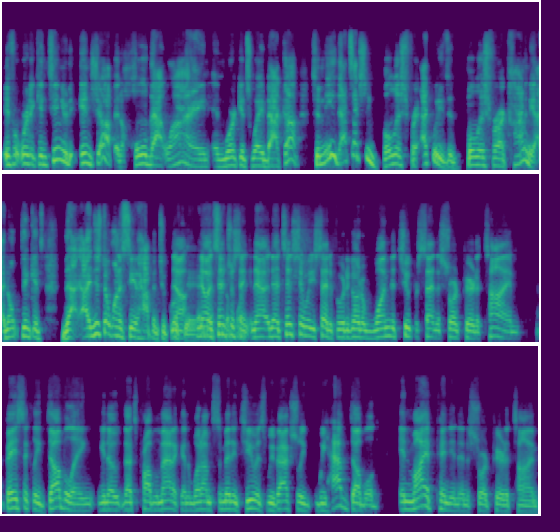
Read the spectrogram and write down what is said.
If it were to continue to inch up and hold that line and work its way back up, to me, that's actually bullish for equities. It's bullish for our economy. I don't think it's that. I just don't want to see it happen too quickly. No, no it's interesting. Now, now, it's interesting what you said. If we were to go to one to two percent in a short period of time, basically doubling, you know, that's problematic. And what I'm submitting to you is we've actually we have doubled, in my opinion, in a short period of time.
